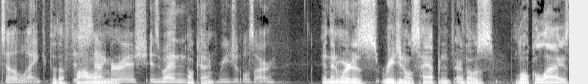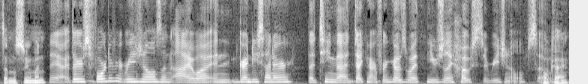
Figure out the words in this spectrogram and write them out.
till like To the following December-ish is when Okay. regionals are. And then where does regionals happen? Are those localized, I'm assuming? Yeah, there's four different regionals in Iowa, and Grundy Center, the team that Dike Hartford goes with, usually hosts a regional. So Okay.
